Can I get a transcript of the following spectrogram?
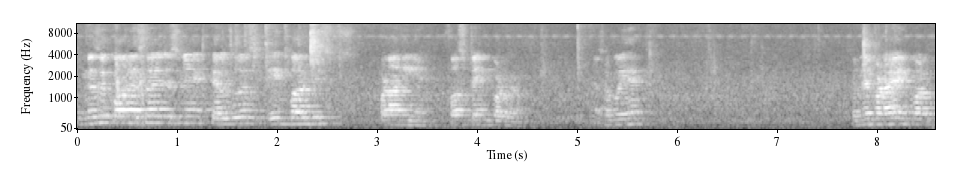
तुम में से कौन ऐसा है जिसने कैलकुलस एक बार भी पढ़ा नहीं है? फ़र्स्ट टाइम पढ़ रहे हो। ऐसा कोई है? तुमने पढ़ा है एक बार?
